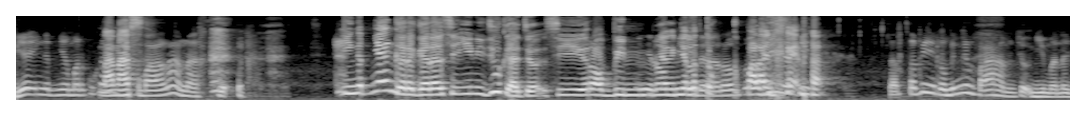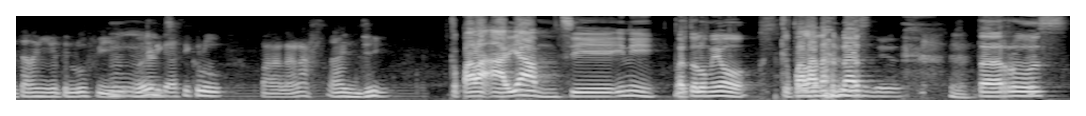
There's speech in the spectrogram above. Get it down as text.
dia ingetnya Marco kan nanas. kepala nanas. Ingetnya gara-gara si ini juga, Cok. Si Robin, si Robin yang nyeletuk ya, kepalanya kayak tapi Robin kan paham cok gimana cara ngingetin Luffy. Hmm, Lalu dikasih clue kepala nanas anjing. Kepala ayam si ini Bartolomeo. Kepala nanas. terus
